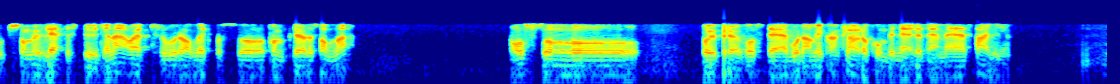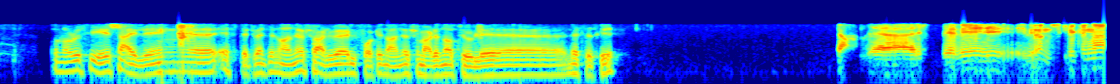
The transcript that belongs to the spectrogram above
fort som mulig etter studiene, og jeg tror Alex også kommer til å gjøre det samme. Og så får vi prøve å se hvordan vi kan klare å kombinere det med seilingen. Og når du sier seiling eh, etter 29er, så er det vel 49er som er det naturlige eh, neste skritt? Ja, det er riktig. Vi, vi ønsker å kunne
